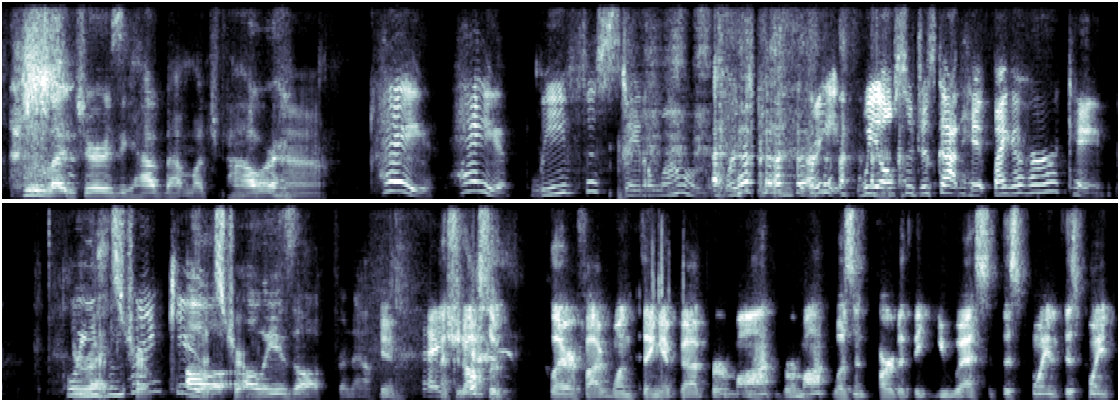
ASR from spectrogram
Who let Jersey have that much power? Uh, hey, hey, leave the state alone. We're doing great. We also just got hit by a hurricane. Please right. and true. thank you. I'll, That's true. I'll ease off for now. I should you. also clarify one thing about Vermont. Vermont wasn't part of the U.S. at this point. At this point,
